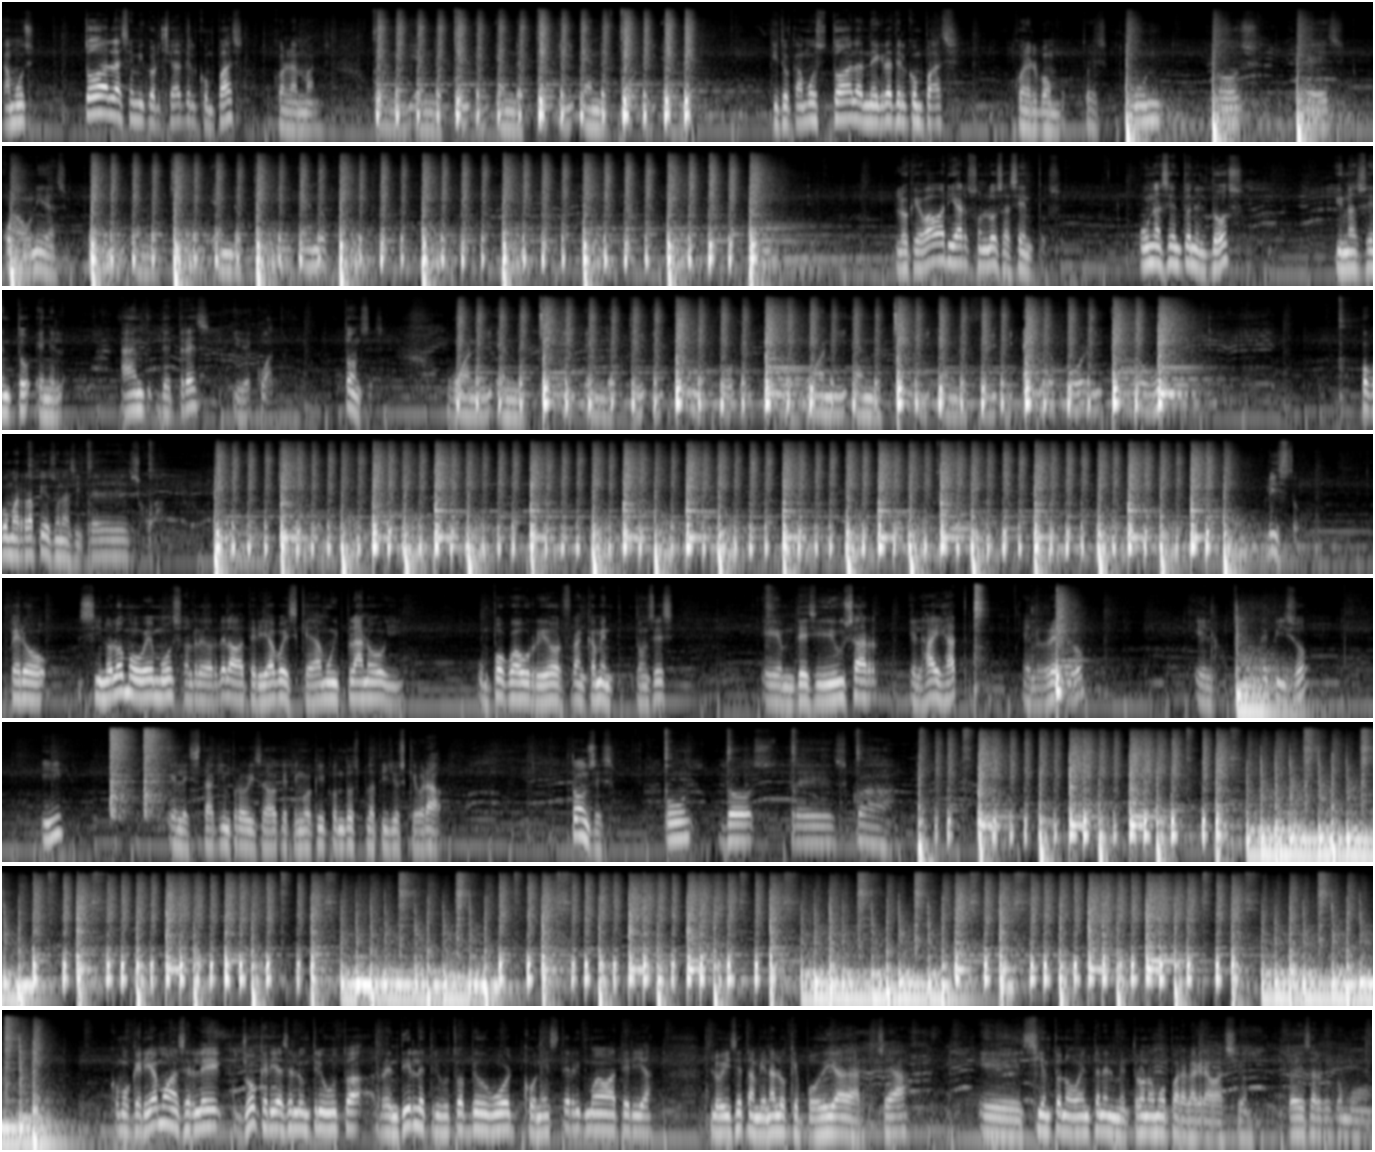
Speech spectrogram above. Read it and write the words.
Hagamos todas las semicorcheas del compás con las manos. Y tocamos todas las negras del compás con el bombo. Entonces, un, dos, tres, cuatro unidas. Lo que va a variar son los acentos. Un acento en el 2 y un acento en el and de 3 y de 4. Entonces, one E and the 2 E and the 3 E and the 4 E, and the 2 E and the 3 and the 4 and the 1. Un poco más rápido son así, 3, 4. Listo. Pero si no lo movemos alrededor de la batería, pues queda muy plano y un poco aburridor, francamente. Entonces em, decidí usar el hi-hat, el redo, el de piso y el stack improvisado que tengo aquí con dos platillos quebrados. Entonces, 1, 2, 3, 4. Queríamos hacerle, yo quería hacerle un tributo, a, rendirle tributo a Bill Ward con este ritmo de batería, lo hice también a lo que podía dar, o sea, eh, 190 en el metrónomo para la grabación. Entonces algo como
